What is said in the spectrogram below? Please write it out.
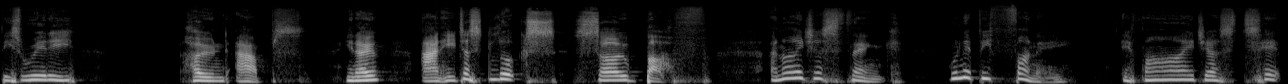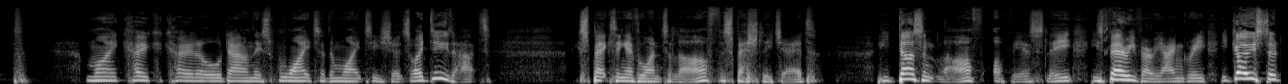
these really honed abs, you know, and he just looks so buff. And I just think, wouldn't it be funny if I just tip my Coca Cola all down this whiter than white t shirt. So I do that, expecting everyone to laugh, especially Jed. He doesn't laugh, obviously. He's very, very angry. He goes to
